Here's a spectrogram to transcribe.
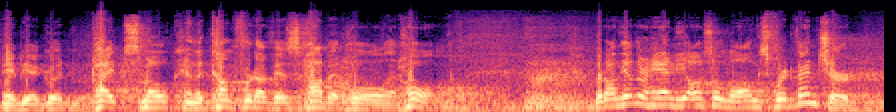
maybe a good pipe smoke, and the comfort of his hobbit hole at home. But on the other hand, he also longs for adventure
